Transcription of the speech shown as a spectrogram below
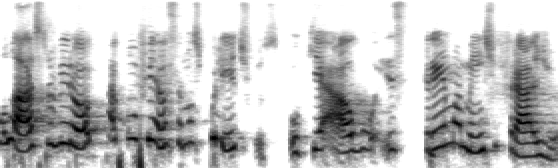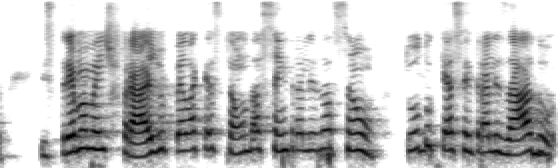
o lastro virou a confiança nos políticos, o que é algo extremamente frágil. Extremamente frágil pela questão da centralização. Tudo que é centralizado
